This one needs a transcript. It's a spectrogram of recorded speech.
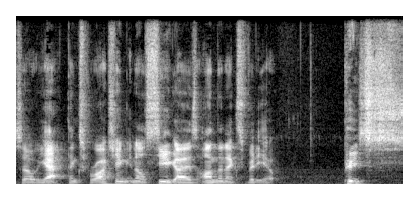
So yeah, thanks for watching, and I'll see you guys on the next video. Peace.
